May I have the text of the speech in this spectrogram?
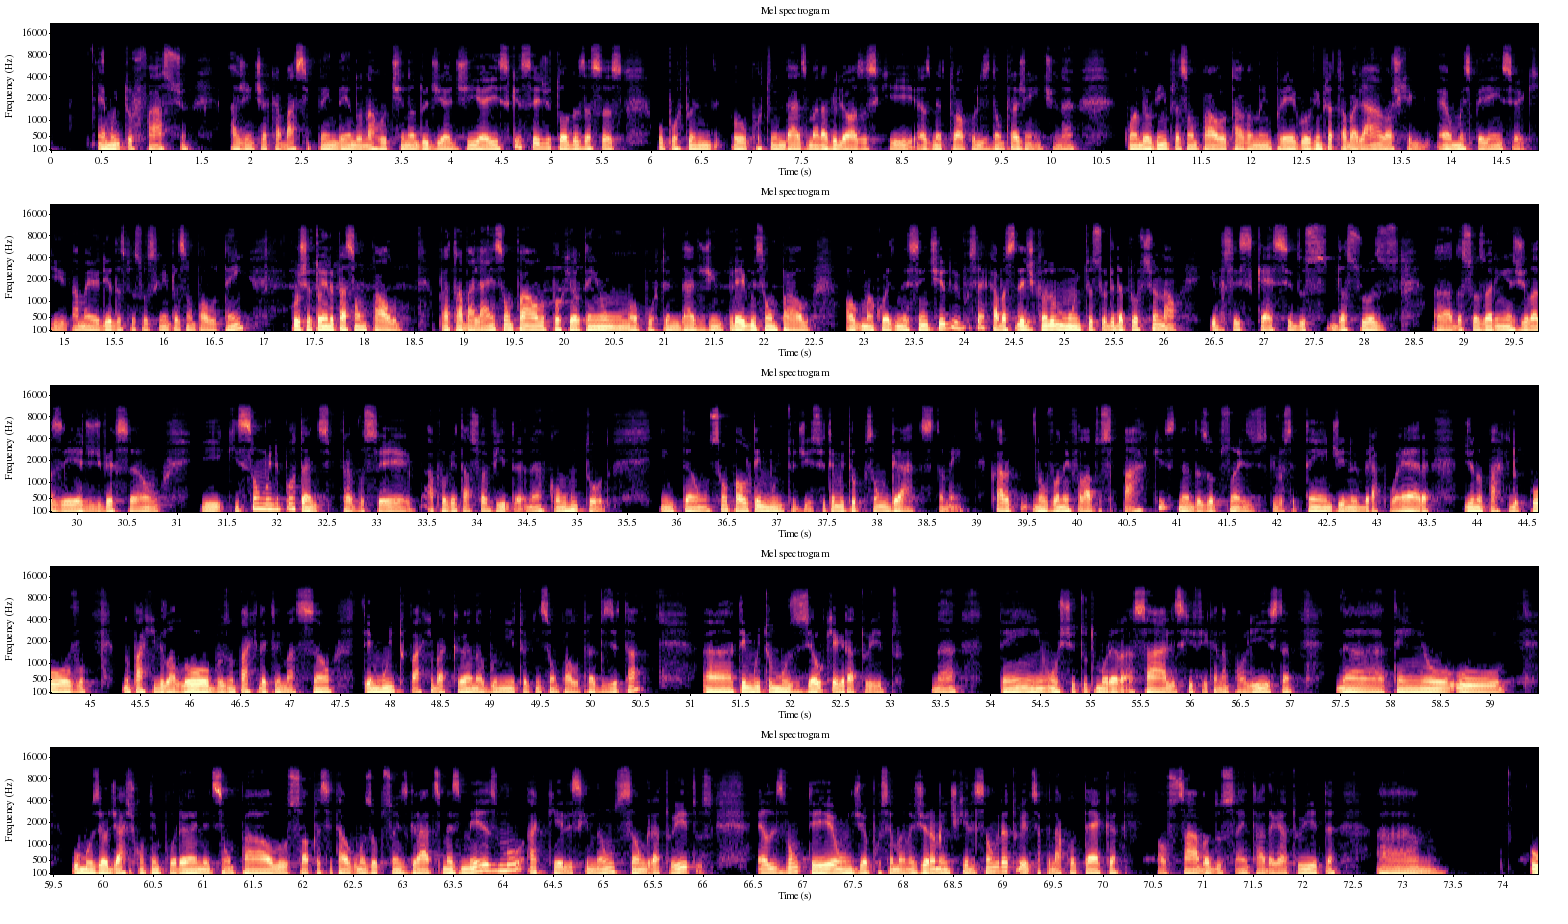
é muito fácil a gente acabar se prendendo na rotina do dia a dia e esquecer de todas essas oportunidades maravilhosas que as metrópoles dão pra gente, né? Quando eu vim para São Paulo, estava no emprego, eu vim para trabalhar, eu acho que é uma experiência que a maioria das pessoas que vêm para São Paulo tem. Puxa, eu estou indo para São Paulo para trabalhar em São Paulo, porque eu tenho uma oportunidade de emprego em São Paulo, alguma coisa nesse sentido, e você acaba se dedicando muito à sua vida profissional. E você esquece dos, das, suas, uh, das suas horinhas de lazer, de diversão, e que são muito importantes para você aproveitar a sua vida né, como um todo. Então, São Paulo tem muito disso. E tem muita opção grátis também. Claro, não vou nem falar dos parques, né, das opções que você tem de ir no Ibirapuera, de ir no Parque do Povo, no Parque Vila Lobos, no Parque da Aclimação. Tem muito parque bacana, bonito aqui em São Paulo para visitar. Uh, tem muito museu que é gratuito, né? Tem o Instituto Moreira Salles, que fica na Paulista. Uh, tem o, o o Museu de Arte Contemporânea de São Paulo, só para citar algumas opções grátis, mas mesmo aqueles que não são gratuitos, eles vão ter um dia por semana, geralmente que eles são gratuitos. A Pinacoteca, aos sábados, a entrada é gratuita.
